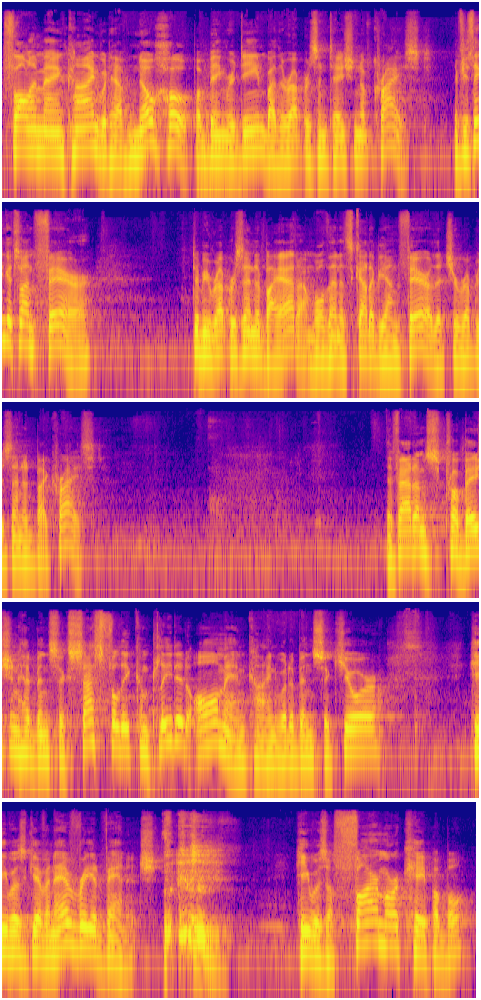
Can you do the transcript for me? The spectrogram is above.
Fallen mankind would have no hope of being redeemed by the representation of Christ. If you think it's unfair to be represented by Adam, well, then it's got to be unfair that you're represented by Christ. If Adam's probation had been successfully completed, all mankind would have been secure. He was given every advantage. he was a far more capable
